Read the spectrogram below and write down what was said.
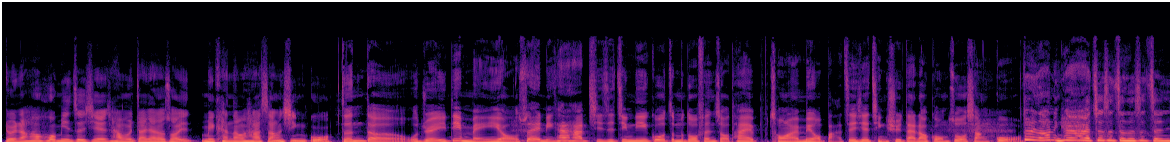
对，然后后面这些他们大家都说没看到他伤心过，真的，我觉得一定没有。所以你看，他其实经历过这么多分手，他也从来没有把这些情绪带到工作上过。对，然后你看他这次真的是真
